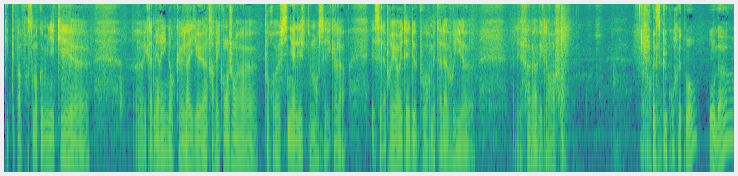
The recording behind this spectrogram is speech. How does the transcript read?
qui n'était pas forcément communiqué euh, avec la mairie. Donc euh, là, il y a eu un travail conjoint euh, pour euh, signaler justement ces cas-là. Et c'est la priorité de pouvoir mettre à l'abri euh, les femmes avec leurs enfants. Est-ce que concrètement, on a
